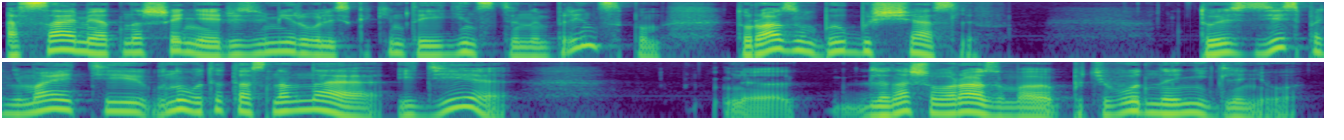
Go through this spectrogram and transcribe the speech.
а сами отношения резюмировались каким-то единственным принципом, то разум был бы счастлив. То есть здесь, понимаете, ну вот это основная идея для нашего разума, путеводная нить для него –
